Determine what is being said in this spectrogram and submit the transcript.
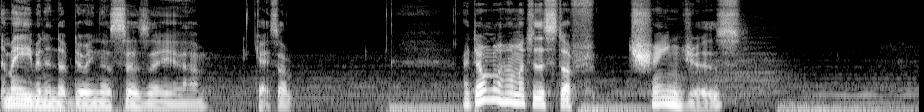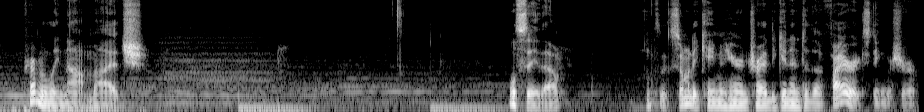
I may even end up doing this as a... Um, okay, so... I don't know how much of this stuff changes. Probably not much. We'll see, though. Looks like somebody came in here and tried to get into the fire extinguisher.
